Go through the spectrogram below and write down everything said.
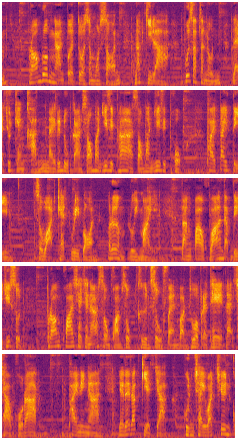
13 พร้อมร่วมงานเปิดตัวสโมสร นักกีฬา ผู้สนับสนุน และชุดแข่งขันในฤดูกาล 2025-2026 ภายใต้ธีม สวัสดแคทรีบอลเริ่มลุยใหม่ ตั้งเป้าคว้าอันดับดีที่สุด พร้อมคว้าชัยชนะส่งความสุขคืนสู่แฟนบอลทั่วประเทศและชาวโคราช ภายในงานยังได้รับเกียรติจากคุณชัยวัฒน์ชื่นโก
